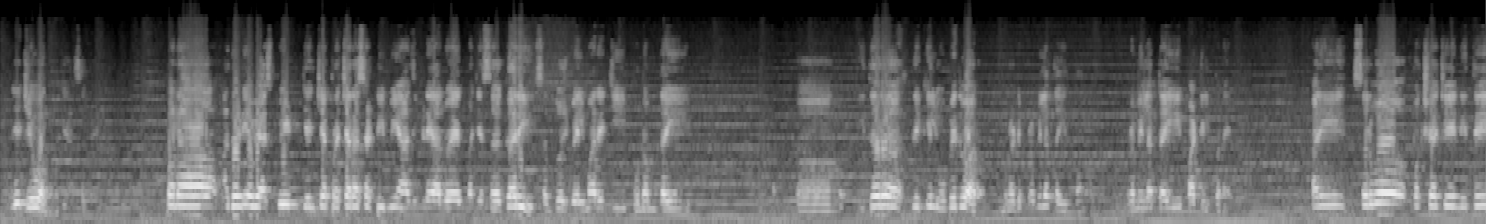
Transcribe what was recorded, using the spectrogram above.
म्हणजे जेवण म्हणजे असं काय पण आदरणीय व्यासपीठ ज्यांच्या प्रचारासाठी मी आज इकडे आलो आहे माझे सहकारी संतोष बेलमारेजी पूनमताई अं, इतर देखील उमेदवार मला वाटते प्रमिलाताई ना? प्रमिलाताई पाटील पण आहेत. आणि सर्व पक्षाचे नेते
